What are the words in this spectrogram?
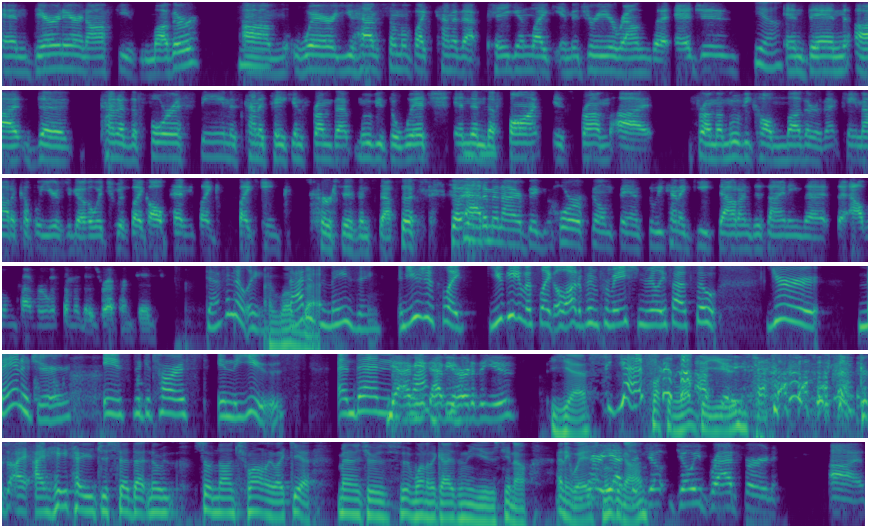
and Darren Aronofsky's Mother, Mhm. um, where you have some of like kind of that pagan like imagery around the edges, yeah. and then uh, the kind of the forest theme is kind of taken from the movie The Witch, and then Mhm. the font is from uh, from a movie called Mother that came out a couple years ago, which was like all pen like like ink cursive and stuff. So so Yeah. Adam and I are big horror film fans, so we kind of geeked out on designing the the album cover with some of those references. Definitely. I love that is amazing. And you just like you gave us like a lot of information really fast. So your manager is the guitarist in the used. And then Yeah, have you last have you heard of the used? Yes. Yes. Fucking love the I'm used. Because I, I hate how you just said that no so nonchalantly. Like, yeah, manager's one of the guys in the used, you know. Anyways, Sure, moving yeah, on. jo- Joey Bradford, uh,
